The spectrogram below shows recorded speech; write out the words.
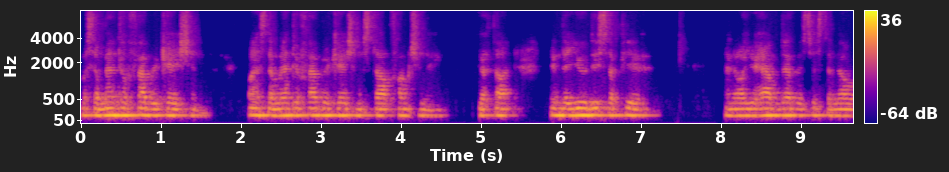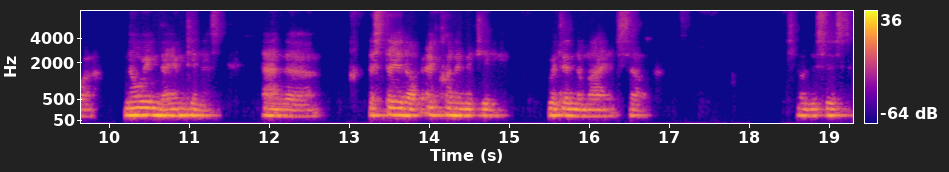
was a mental fabrication. Once the mental fabrication stopped functioning, your thought, then the you disappear, and all you have left is just the knower, knowing the emptiness and uh, the state of equanimity within the mind itself. So this is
